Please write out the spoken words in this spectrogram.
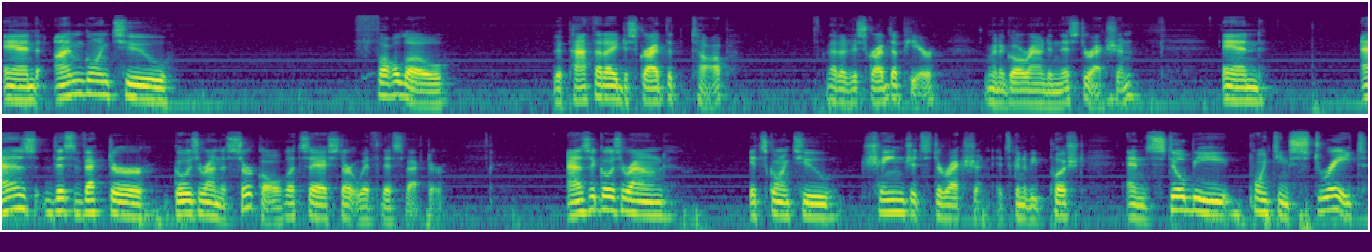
And I'm going to follow the path that I described at the top, that I described up here. I'm going to go around in this direction. And as this vector goes around the circle, let's say I start with this vector. As it goes around, it's going to change its direction. It's going to be pushed and still be pointing straight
